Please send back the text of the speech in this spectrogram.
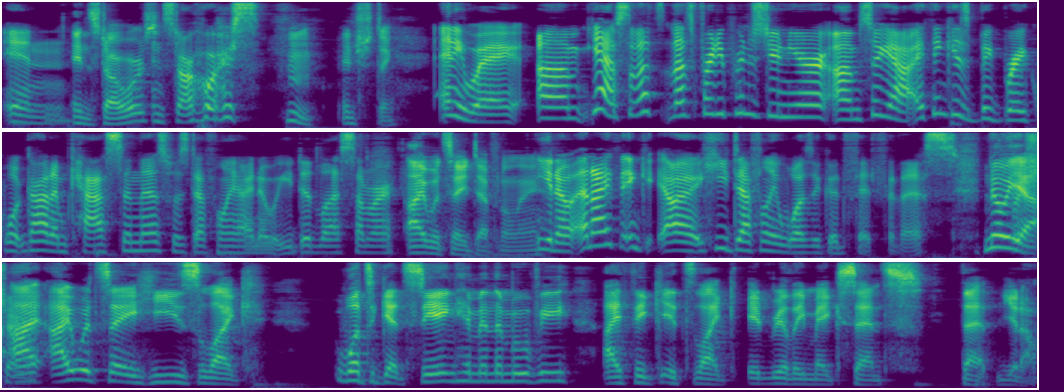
in in Star Wars. in Star Wars. hmm. Interesting. Anyway, um, yeah, so that's that's Freddie Prinze Jr. Um, so yeah, I think his big break, what got him cast in this, was definitely I Know What You Did Last Summer. I would say definitely. You know, and I think uh, he definitely was a good fit for this. No, for yeah, sure. I, I would say he's like once again seeing him in the movie. I think it's like it really makes sense that you know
